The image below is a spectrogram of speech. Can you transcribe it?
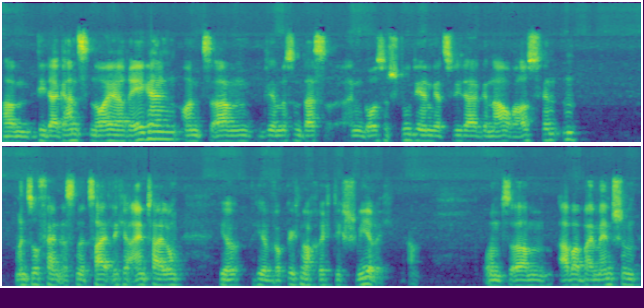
ähm, wieder ganz neue Regeln und ähm, wir müssen das in großen Studien jetzt wieder genau rausfinden. Insofern ist eine zeitliche Einteilung hier, hier wirklich noch richtig schwierig. Ja. Und ähm, aber bei Menschen,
